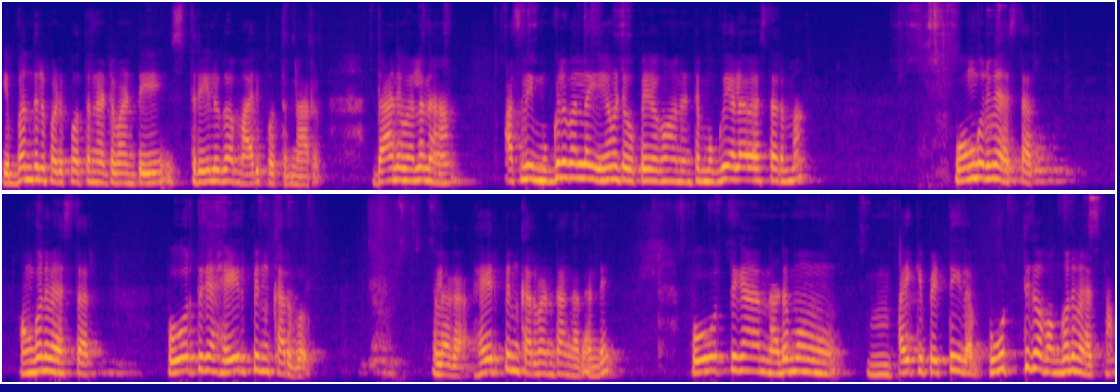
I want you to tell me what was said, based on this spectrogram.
ఇబ్బందులు పడిపోతున్నటువంటి స్త్రీలుగా మారిపోతున్నారు. దానివలన అసలు ఈ ముగ్గుల వల్ల ఏమిటి ఉపయోగం అని అంటే ముగ్గు ఎలా వేస్తారమ్మా? ఒంగును వేస్తారు. ఒంగును వేస్తారు. పూర్తిగా హెయిర్ పిన్ కర్వ్. ఇలాగా హెయిర్ పిన్ కర్వ్ అంటాం కదండి. పూర్తిగా నడుము పైకి పెట్టి ఇలా పూర్తిగా వంగుని వేస్తాం.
